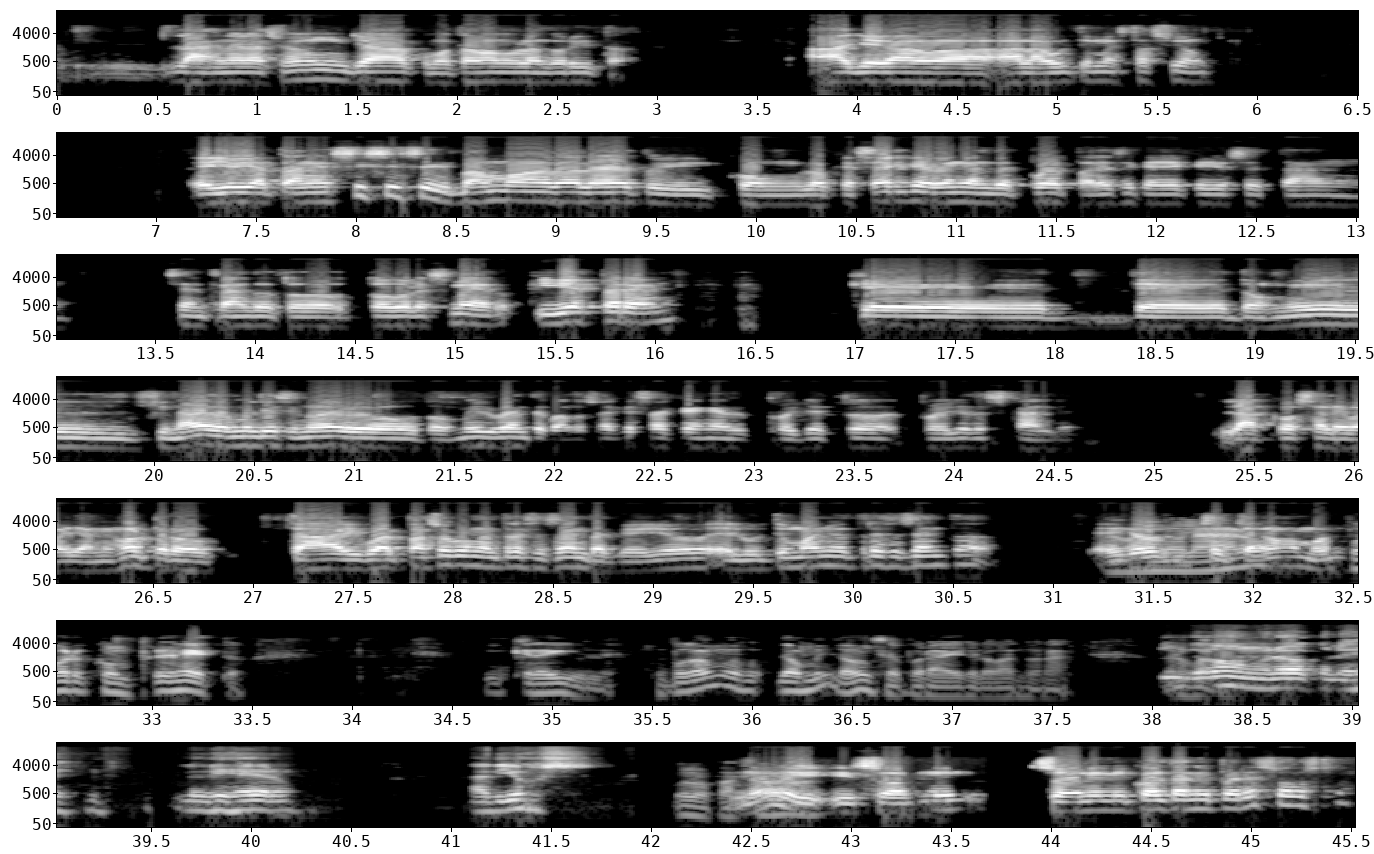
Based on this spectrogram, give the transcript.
la generación ya, como estábamos hablando ahorita, ha llegado a, a la última estación. Ellos ya están, en, sí, sí, sí, vamos a darle esto y con lo que sea que vengan después, parece que, que ellos se están centrando todo, todo el esmero y esperemos que de 2000, finales de 2019 o 2020, cuando sea que saquen el proyecto, el proyecto Scarlet, la cosa le vaya mejor, pero está igual pasó con el 360, que ellos, el último año del 360, ellos se Abandonaron echaron a morir. por completo. Increíble. Supongamos 2011 por ahí que lo abandonaron. Pero bueno, perdón, loco, le, le dijeron, adiós. Bueno. No, y, y Sony, Sony ni corta ni perezoso.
